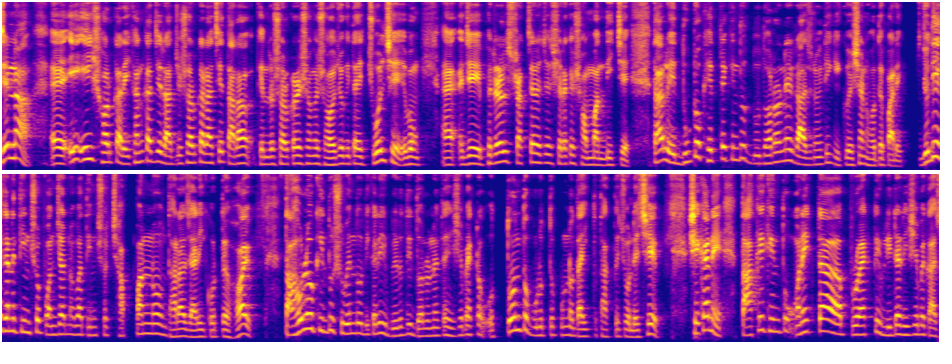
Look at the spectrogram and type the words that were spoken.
যে না এই এই সরকার, এখানকার যে রাজ্য সরকার আছে, তারা কেন্দ্র সরকারের সঙ্গে সহযোগিতায় চলছে এবং যে ফেডারেল স্ট্রাকচার আছে সেটাকে সম্মান দিচ্ছে। তাহলে দুটো ক্ষেত্রে কিন্তু দু ধরনের রাজনৈতিক ইকুয়েশন হতে পারে। যদি এখানে তিনশো পঞ্চান্ন বা তিনশো ছাপ্পান্ন ধারা জারি করতে হয়, তাহলেও কিন্তু শুভেন্দু অধিকারীর বিরোধী দলনেতা হিসেবে একটা অত্যন্ত গুরুত্বপূর্ণ দায়িত্ব থাকতে চলেছে। সেখানে তাকে কিন্তু অনেকটা প্রোঅ্যাক্টিভ লিডার হিসেবে কাজ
